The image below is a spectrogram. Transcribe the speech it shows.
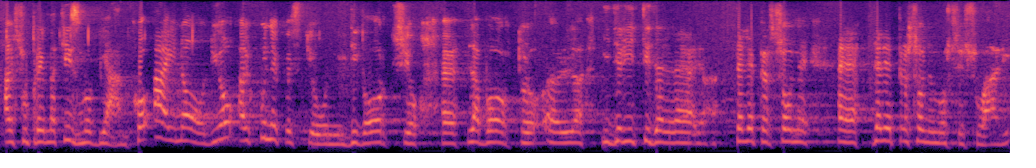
al suprematismo bianco, ha in odio alcune questioni, il divorzio, eh, l'aborto, eh, i diritti delle, delle, persone, eh, delle, persone, omosessuali.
